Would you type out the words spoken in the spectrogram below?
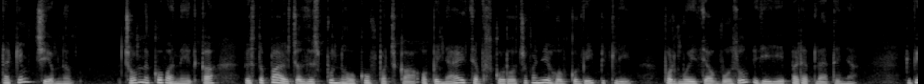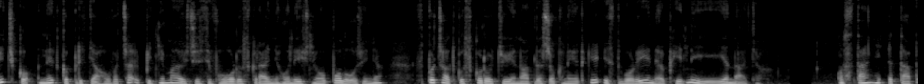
Таким чином, човникова нитка, виступаюча зі шпульного ковпачка, опиняється в скорочуваній голковій петлі, формується вузол її переплетення. Вічко ниткопритягувача, піднімаючись вгору з крайнього нижнього положення, Спочатку скорочує надлишок нитки і створює необхідний її натяг. Останній етап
